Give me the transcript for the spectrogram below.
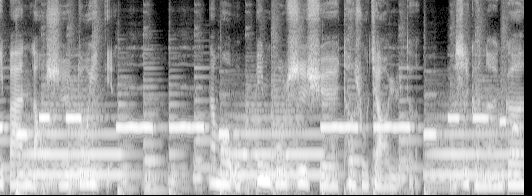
一般老师多一点。那么我并不是学特殊教育的，而是可能跟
